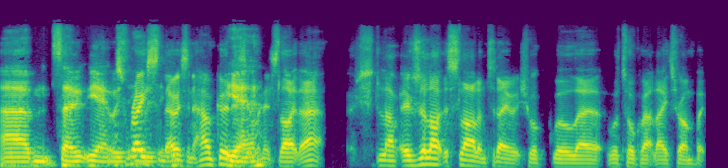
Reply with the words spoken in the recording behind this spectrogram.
Um, so yeah, it was it's it was- racing, though, isn't it? How good is it when it's like that? love it was like the slalom today, which we'll we'll uh, we'll talk about later on. But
